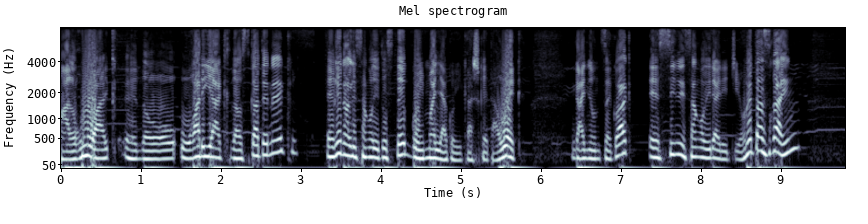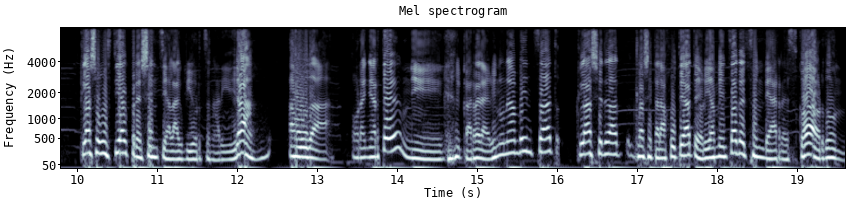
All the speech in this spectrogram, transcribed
malguak edo ugariak dauzkatenek egin izango dituzte goi mailako ikasketa hauek. Gainontzekoak ezin izango dira iritsi. Honetaz gain, klase guztiak presentzialak bihurtzen ari dira. Hau da, orain arte, nik karrera egin unean behintzat, klasetara jutea teorian behintzat etzen beharrezkoa, orduan,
